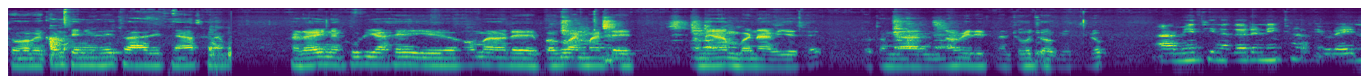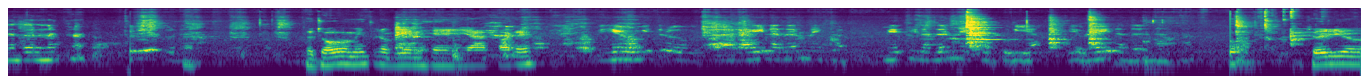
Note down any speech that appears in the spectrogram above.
તો હવે કન્ટિન્યુ રહેજો આ રીતના આસણા રાઈને કુરિયા છે એ અમારે ભગવાન માટે અમે આમ બનાવીએ છીએ. તો તમે આ નવી રીતના જોજો મિત્રો. આ મેથીના દર નાખા એવ રાઈના દર નાખા તો જોવો મિત્રો બેન હે યા કરે? એવું મિત્રો રાઈના દર નાખા મેથીના દર નાખા કુડિયા એવ રાઈના દર નાખા જોઈ લ્યો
